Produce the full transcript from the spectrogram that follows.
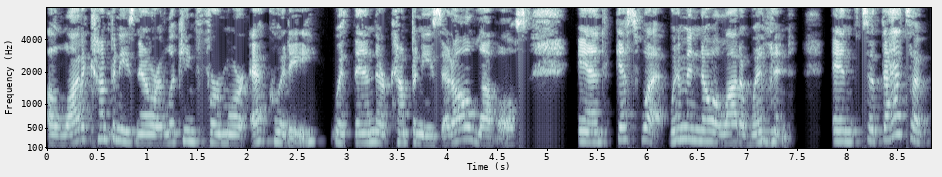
a lot of companies now are looking for more equity within their companies at all levels. And guess what? Women know a lot of women. And so that's a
